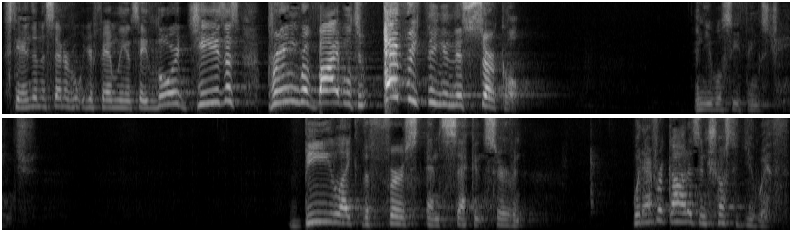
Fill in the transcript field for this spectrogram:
stand in the center of it with your family and say, Lord Jesus, bring revival to everything in this circle. And you will see things change. Be like the first and second servant. Whatever God has entrusted you with,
